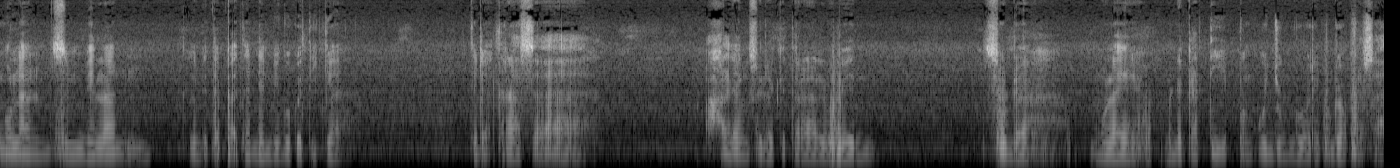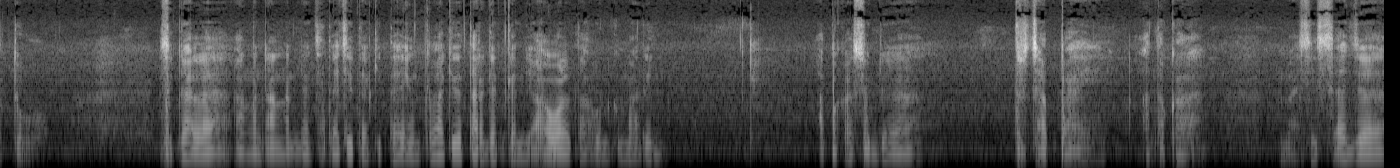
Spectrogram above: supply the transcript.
bulan 9, lebih tepatnya di minggu ketiga. Tidak terasa hal yang sudah kita laluin sudah mulai mendekati penghujung 2021 segala angan-angan dan cita-cita kita yang telah kita targetkan di awal tahun kemarin apakah sudah tercapai ataukah masih saja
